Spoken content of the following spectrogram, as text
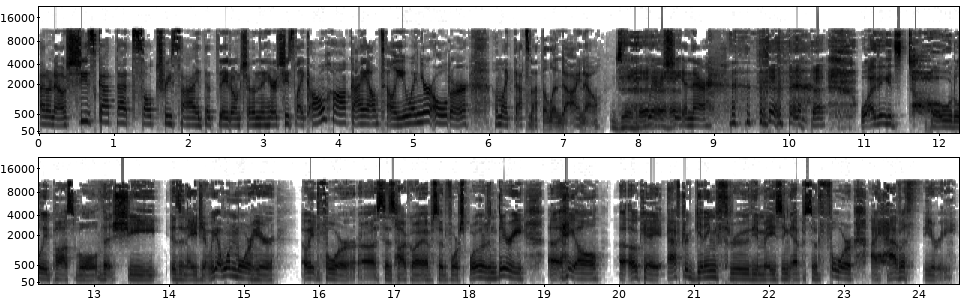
I don't know. She's got that sultry side that they don't show in the hair. She's like, "Oh, Hawkeye, I'll tell you when you're older." I'm like, "That's not the Linda I know." Where is she in there? Well, I think it's totally possible that she is an agent. We got one more here. 084 uh, says Hawkeye episode 4 spoilers in theory. Uh, hey all. Uh, okay, after getting through the amazing episode 4, I have a theory.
